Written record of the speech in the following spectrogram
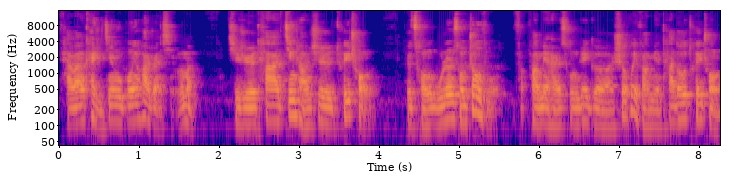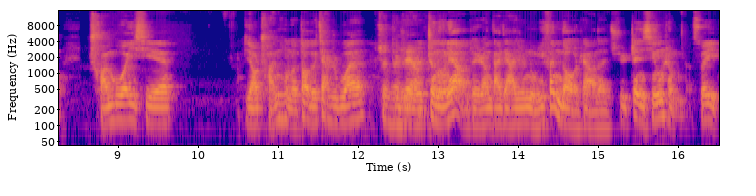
台湾开始进入工业化转型了嘛，其实他经常是推崇，就从无论是从政府方方面还是从这个社会方面，他都推崇传播一些。比较传统的道德价值观，就是正能量对，让大家就是努力奋斗这样的去振兴什么的。所以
